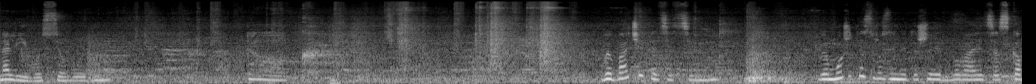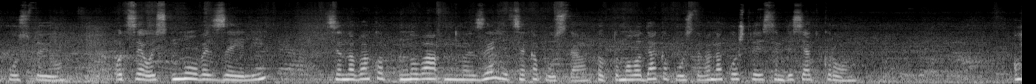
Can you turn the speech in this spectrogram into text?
наліво сьогодні. Так. Ви бачите ці ціни? Ви можете зрозуміти, що відбувається з капустою? Оце ось нове зелі. Це нова, нова зелі, це капуста, тобто молода капуста. Вона коштує 70 крон. Ох,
